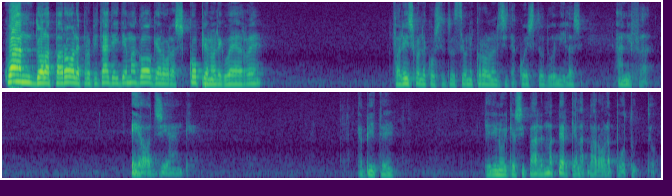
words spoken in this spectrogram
Quando la parola è proprietà dei demagoghi, allora scoppiano le guerre, falliscono le costituzioni, crollano le città. Questo duemila anni fa. E oggi anche. Capite? Che di noi che si parla, ma perché la parola può tutto?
